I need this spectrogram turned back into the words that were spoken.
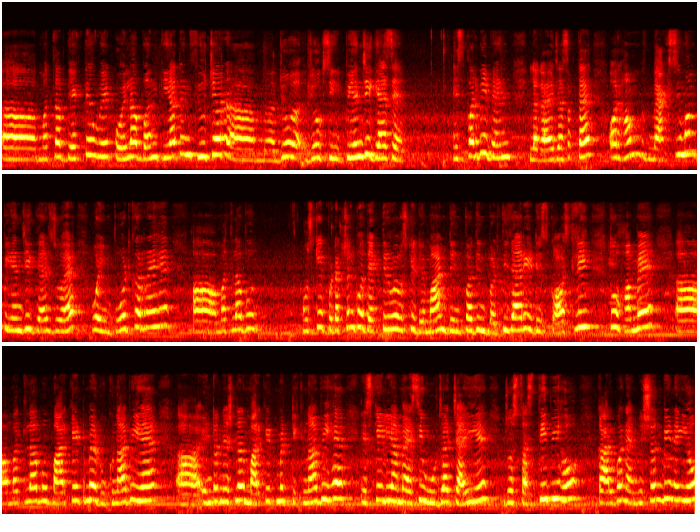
आ, मतलब देखते हुए कोयला बंद किया तो इन फ्यूचर आ, जो जो पीएनजी गैस है इस पर भी बैन लगाया जा सकता है और हम मैक्सिमम पीएनजी गैस जो है वो इंपोर्ट कर रहे हैं। आ, मतलब उसके प्रोडक्शन को देखते हुए उसकी डिमांड दिन पर दिन बढ़ती जा रही है इट इज़ कॉस्टली तो हमें आ, मतलब मार्केट में रुकना भी है इंटरनेशनल मार्केट में टिकना भी है। इसके लिए हमें ऐसी ऊर्जा चाहिए जो सस्ती भी हो कार्बन एमिशन भी नहीं हो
